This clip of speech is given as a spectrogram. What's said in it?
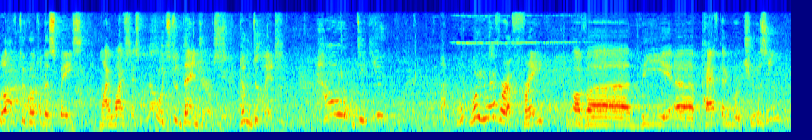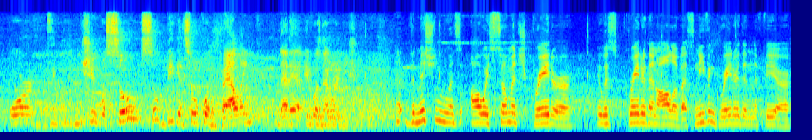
love to go to the space. My wife says, no, it's too dangerous. Don't do it. How did you, were you ever afraid of uh, the uh, path that you were choosing? Or the mission was so, so big and so compelling that uh, it was never an issue? The mission was always so much greater. It was greater than all of us, and even greater than the fear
